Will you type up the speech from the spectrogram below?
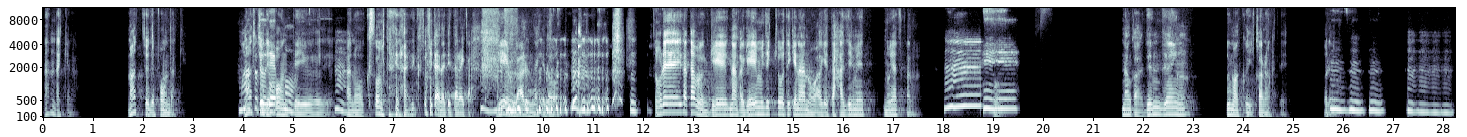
なんだっけな。マッチョでポンだっけ？ママッチョでポンっていう、うんあの、クソみたいな、クソみたいなって言ったらいいか、ゲームがあるんだけど、それが多分ゲー、なんかゲーム実況的なのを上げた初めのやつかな。うーん。へえ。なんか全然うまくいかなくて、それは。うんうんうん。うんうんうん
